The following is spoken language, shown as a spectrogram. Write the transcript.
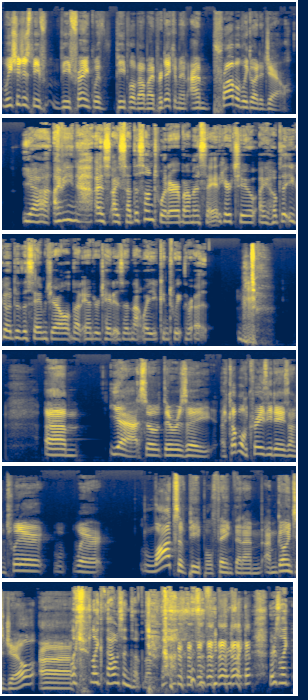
we should just be be frank with people about my predicament. I'm probably going to jail. Yeah, I mean, as I said this on Twitter, but I'm going to say it here too. I hope that you go to the same jail that Andrew Tate is in. That way you can tweet through it. Um, yeah. So there was a a couple of crazy days on Twitter where lots of people think that I'm I'm going to jail. Uh, like like thousands of them. Thousands of people. there's like there's like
